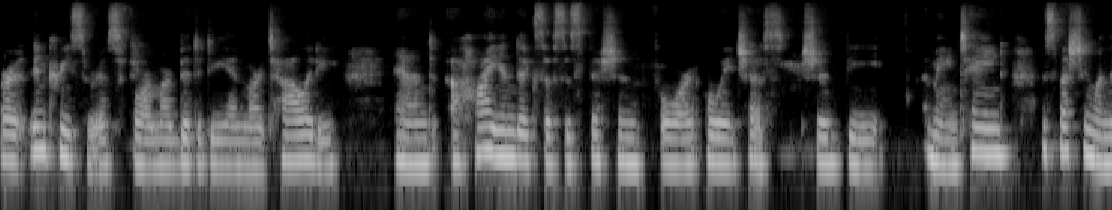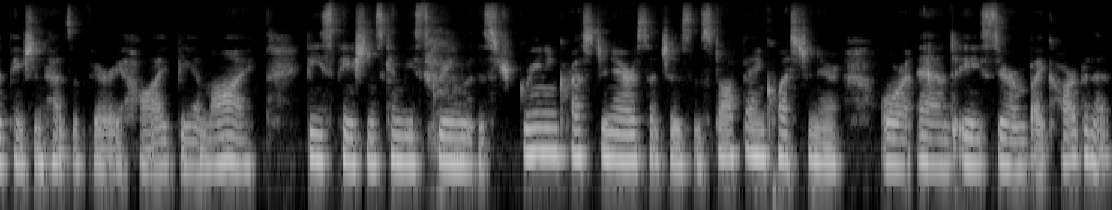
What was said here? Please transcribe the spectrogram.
are at increased risk for morbidity and mortality, and a high index of suspicion for OHS should be maintained, especially when the patient has a very high BMI. These patients can be screened with a screening questionnaire such as the STOP-Bang questionnaire or and a serum bicarbonate.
